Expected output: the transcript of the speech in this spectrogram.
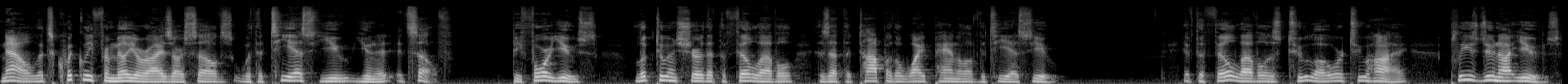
Now, let's quickly familiarize ourselves with the TSU unit itself. Before use, look to ensure that the fill level is at the top of the white panel of the TSU. If the fill level is too low or too high, please do not use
